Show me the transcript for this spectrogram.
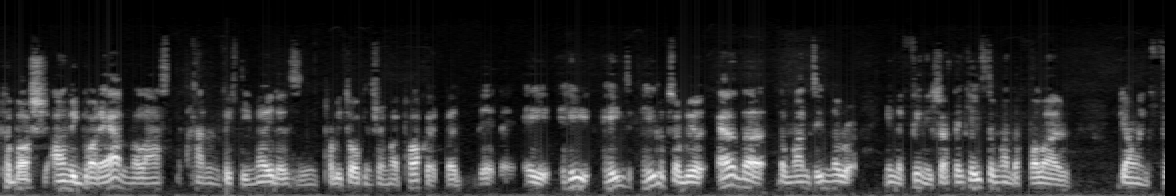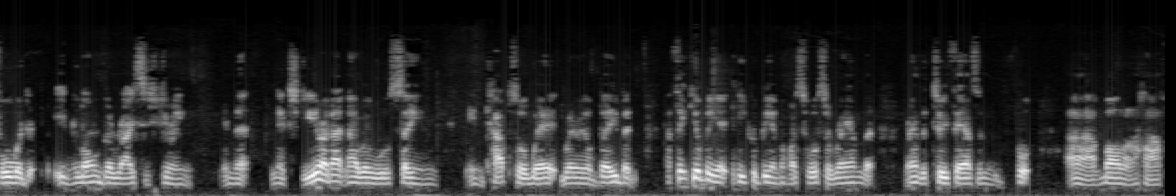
Kabosh only got out in the last 150 metres, and probably talking through my pocket. But he he he's, he looks a real out of the, the ones in the in the finish. I think he's the one to follow going forward in longer races during in the next year. I don't know where we'll see him in cups or where, where he'll be, but I think he'll be a, he could be a nice horse around the around the 2,000 foot uh, mile and a half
